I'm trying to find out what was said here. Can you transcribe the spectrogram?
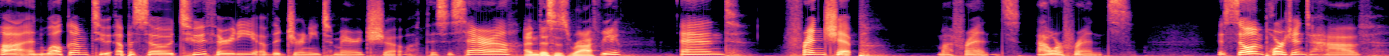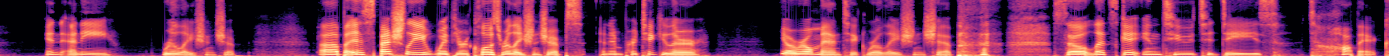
Aloha and welcome to episode 230 of the Journey to Marriage show. This is Sarah And this is Rafi. and friendship, my friends, our friends, is so important to have in any relationship, uh, but especially with your close relationships, and in particular, your romantic relationship. so let's get into today's topic.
